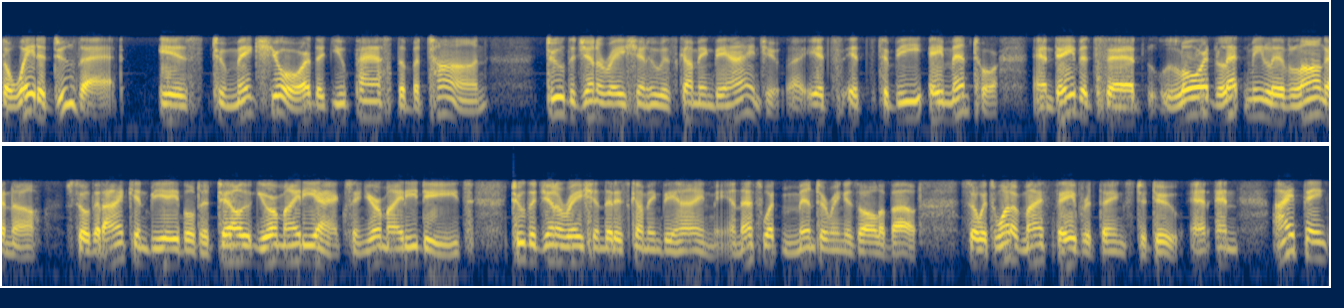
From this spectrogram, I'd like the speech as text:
The way to do that is to make sure that you pass the baton to the generation who is coming behind you. Uh, it's it's to be a mentor. And David said, "Lord, let me live long enough so that I can be able to tell your mighty acts and your mighty deeds to the generation that is coming behind me." And that's what mentoring is all about. So it's one of my favorite things to do. And and I think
